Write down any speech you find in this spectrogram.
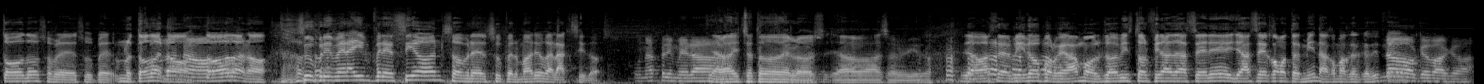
todo sobre el Super... No, todo, Todo no, no. todo no. Su primera impresión sobre el Super Mario Galaxy 2. Una primera. Ya lo ha dicho todo de los, ya va servido. Ya va servido porque, vamos, yo he visto el final de la serie y ya sé cómo termina, como que, que dice. No, que va, que va.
